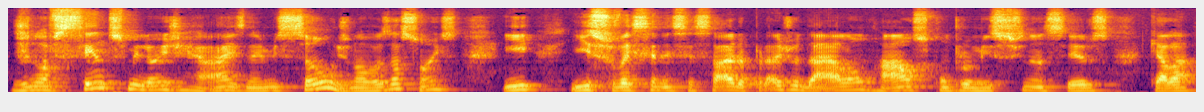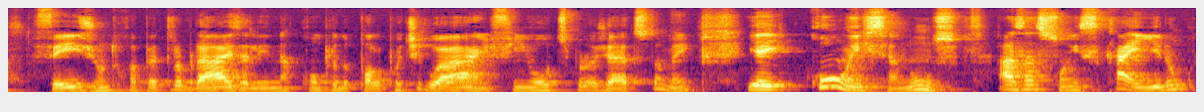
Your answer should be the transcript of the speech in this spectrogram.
de 900 milhões de reais na emissão de novas ações, e isso vai ser necessário para ajudar ela a honrar os compromissos financeiros que ela fez junto com a Petrobras, ali na compra do Polo Potiguar, enfim, outros projetos também. E aí, com esse anúncio, as ações caíram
